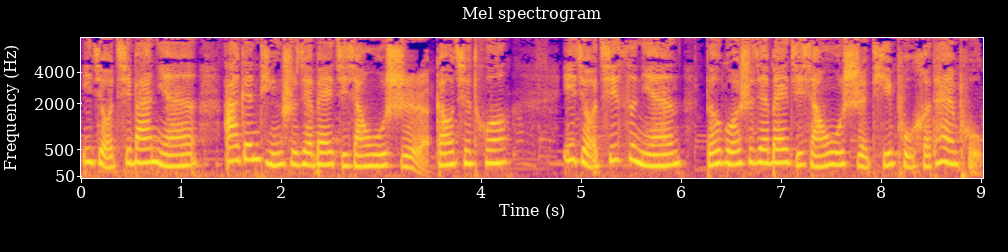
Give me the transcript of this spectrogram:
一九七八年阿根廷世界杯吉祥物是高切托，一九七四年德国世界杯吉祥物是提普和泰普，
